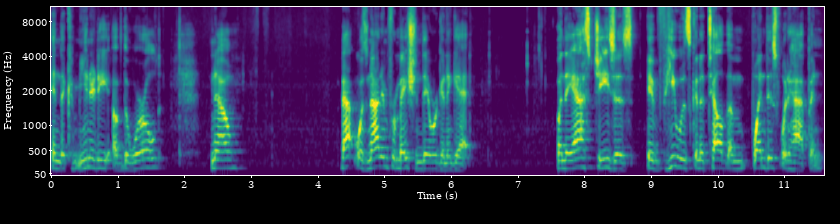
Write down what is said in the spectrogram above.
in the community of the world? Now, that was not information they were going to get. When they asked Jesus if he was going to tell them when this would happen,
